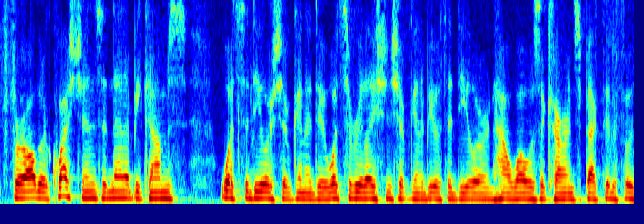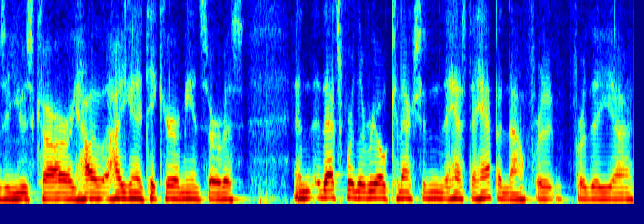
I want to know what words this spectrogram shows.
for all their questions. And then it becomes, what's the dealership going to do? What's the relationship going to be with the dealer? And how well was the car inspected if it was a used car? How, how are you going to take care of me in service? And that's where the real connection has to happen now for for the uh,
